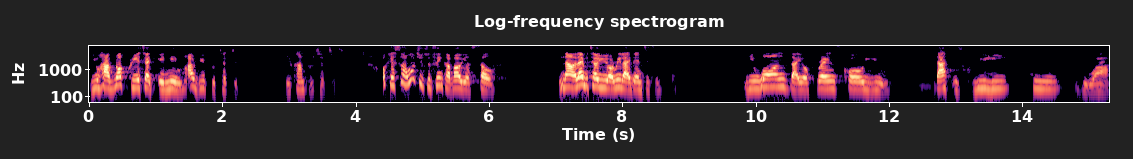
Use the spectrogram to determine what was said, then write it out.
you have not created a name, how do you protect it? You can't protect it. Okay, so I want you to think about yourself. Now, let me tell you your real identity. The ones that your friends call you, that is really who you are.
